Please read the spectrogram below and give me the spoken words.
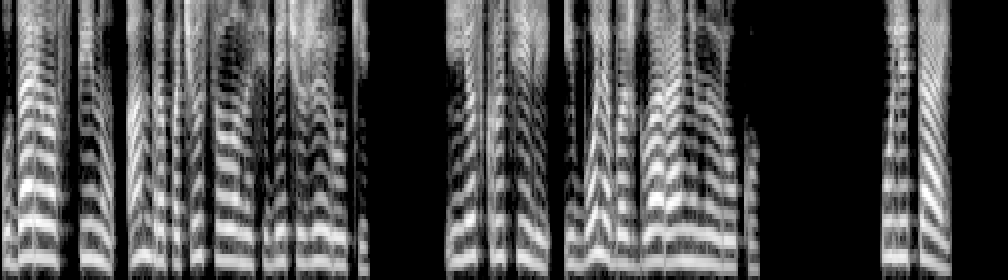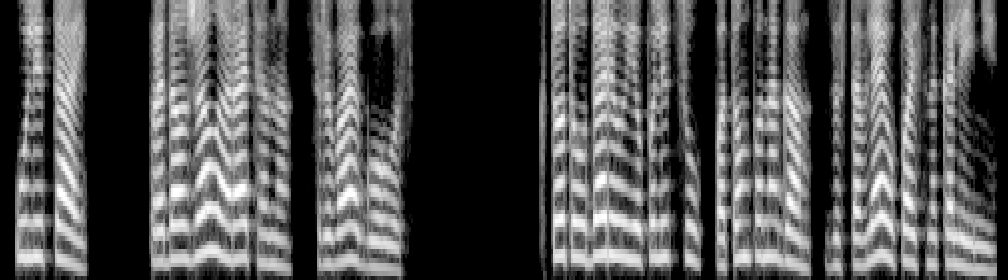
Ударила в спину, Андра почувствовала на себе чужие руки. Ее скрутили, и боль обожгла раненую руку. «Улетай! Улетай!» Продолжала орать она, срывая голос. Кто-то ударил ее по лицу, потом по ногам, заставляя упасть на колени.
